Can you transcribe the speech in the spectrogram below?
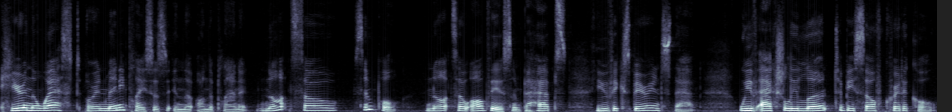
Here in the West, or in many places the, on the planet, not so simple, not so obvious, and perhaps you've experienced that. We've actually learnt to be self critical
